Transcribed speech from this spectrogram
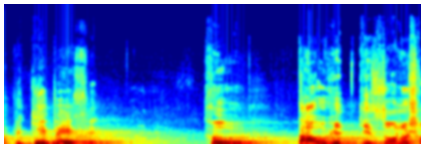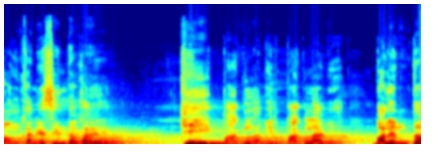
আপনি কি পেয়েছেন? তাওহিদ কি জনসংখ্যা নিয়ে চিন্তা করে? কি পাগলামির পাগলামি? বলেন তো,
